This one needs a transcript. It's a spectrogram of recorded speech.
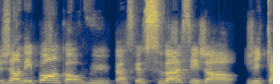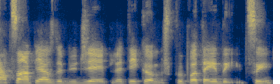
j'en ai pas encore vu parce que souvent c'est genre j'ai 400 pièces de budget puis là t'es comme je peux pas t'aider, tu sais.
